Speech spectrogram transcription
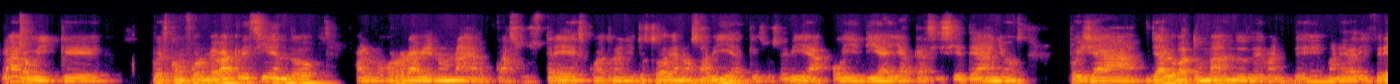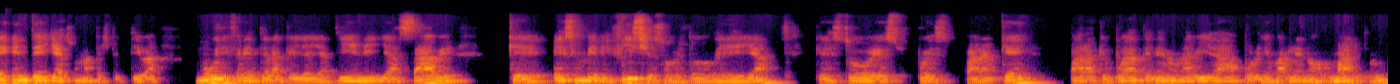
Claro, y que pues conforme va creciendo, a lo mejor Gaby en una, a sus tres, cuatro añitos todavía no sabía qué sucedía. Hoy en día, ya casi siete años, pues ya, ya lo va tomando de, de manera diferente, ya es una perspectiva muy diferente a la que ella ya tiene, ya sabe que es un beneficio sobre todo de ella, que esto es pues para qué, para que pueda tener una vida, por llamarle normal, ¿no?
